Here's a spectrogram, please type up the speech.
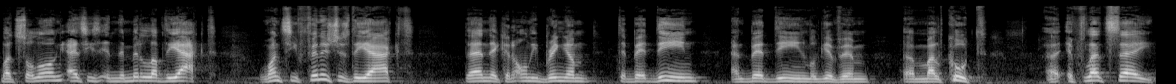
But so long as he's in the middle of the act, once he finishes the act, then they can only bring him to Beit Din, and Beit Din will give him a malkut. Uh, if let's say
